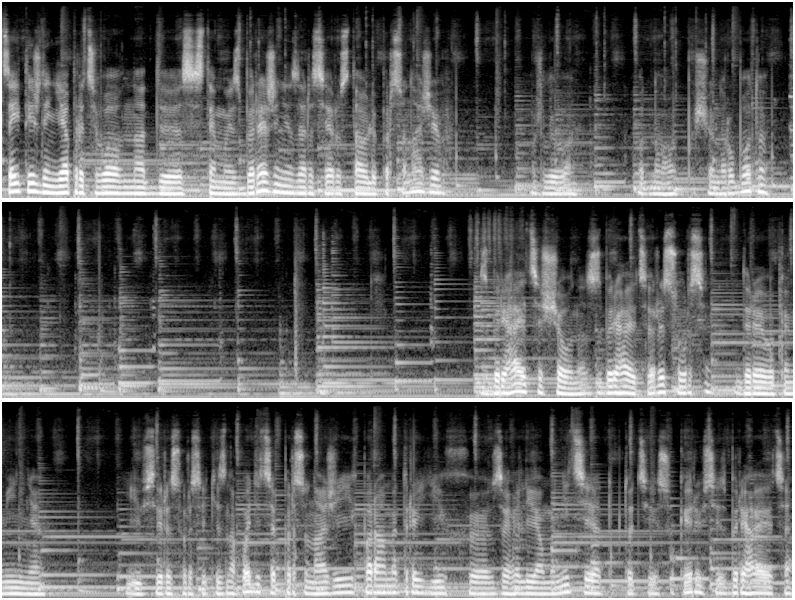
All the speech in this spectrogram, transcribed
Цей тиждень я працював над е, системою збереження. Зараз я розставлю персонажів. Можливо, одного пущу на роботу. Зберігається що у нас? Зберігаються ресурси, дерева, каміння і всі ресурси, які знаходяться, персонажі, їх параметри, їх е, взагалі амуніція, тобто ці сокири всі зберігаються.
